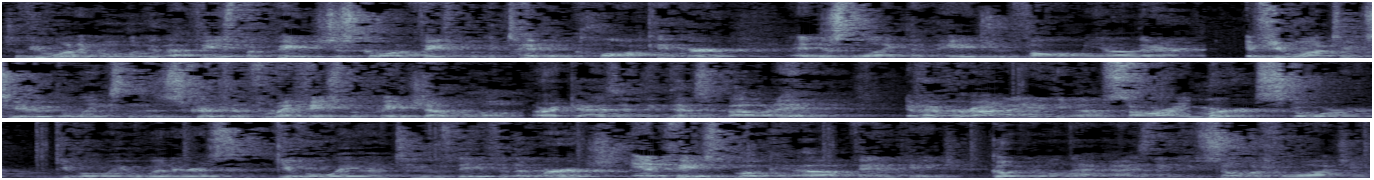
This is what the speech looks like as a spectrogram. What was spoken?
So if you want to go look at that Facebook page, just go on Facebook and type in Claw Kicker and just like the page and follow me on there. If you want to too, the link's in the description for my Facebook page down below. Alright guys, I think that's about it. If I've forgotten anything, I'm sorry. Merch store, giveaway winners, giveaway on Tuesday for the merch, and Facebook uh, fan page. Go do all that guys. Thank you so much for watching.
